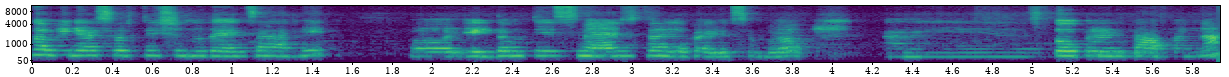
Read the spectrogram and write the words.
कमी गॅसवरती शिजू द्यायचं आहे. एकदम ते स्मॅश झालं पाहिजे सगळं. आणि तोपर्यंत आपण ना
